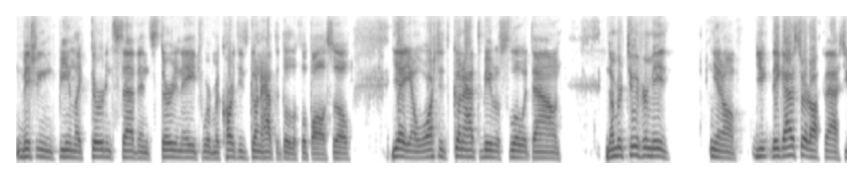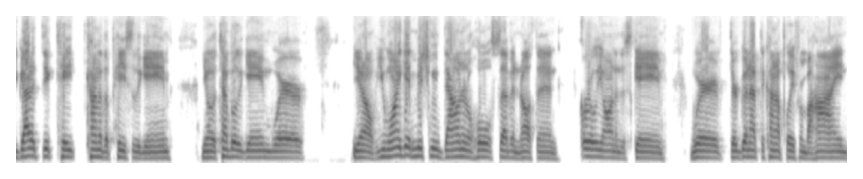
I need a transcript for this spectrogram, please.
Michigan being like third and sevens, third and eight, where McCarthy's going to have to throw the football. So, yeah, you know, Washington's going to have to be able to slow it down. Number two for me, you know, you they got to start off fast. You got to dictate kind of the pace of the game, you know, the tempo of the game where, you know, you want to get Michigan down in a hole seven nothing early on in this game where they're going to have to kind of play from behind.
